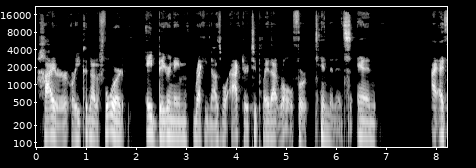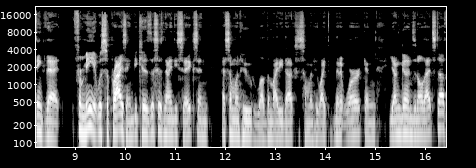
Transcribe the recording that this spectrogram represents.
hire or he could not afford a bigger name recognizable actor to play that role for 10 minutes. And I, I think that for me, it was surprising because this is 96 and as someone who loved the Mighty Ducks, as someone who liked Men at Work and Young Guns and all that stuff,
